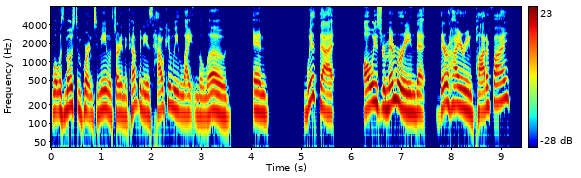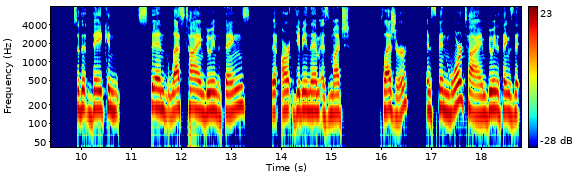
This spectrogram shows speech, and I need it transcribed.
what was most important to me when starting the company is how can we lighten the load? And with that, always remembering that they're hiring Podify so that they can spend less time doing the things that aren't giving them as much pleasure and spend more time doing the things that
